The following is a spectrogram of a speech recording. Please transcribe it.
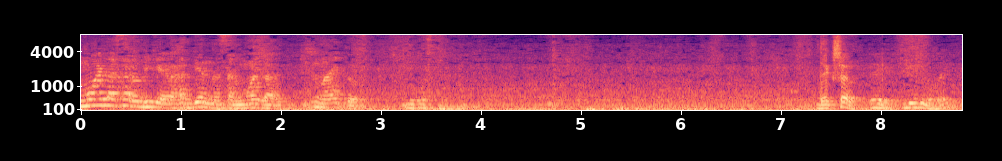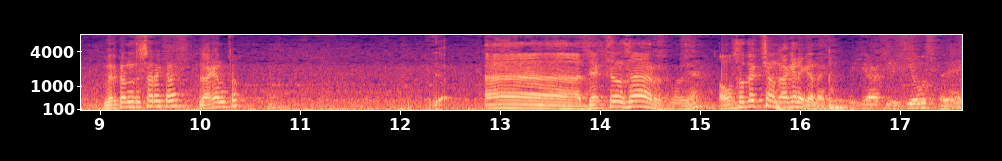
ময়লা স্যার ওদিকে হাত দিয়ে না স্যার ময়লা কিছু নাই তো। দেখছেন? বের করেন তো স্যার এখানে? রাখেন তো। দেখছেন স্যার? অবস্থা দেখছেন? রাখেন এখানে। দেখি আর কি কি অবস্থা এই,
